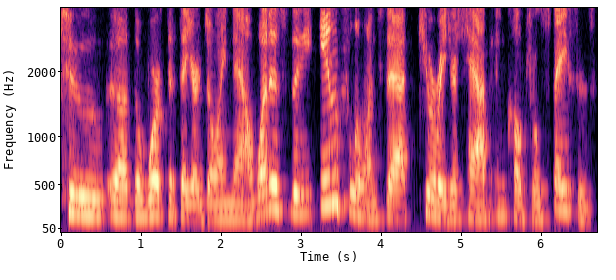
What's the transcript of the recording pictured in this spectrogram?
to uh, the work that they are doing now? What is the influence that curators have in cultural spaces?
